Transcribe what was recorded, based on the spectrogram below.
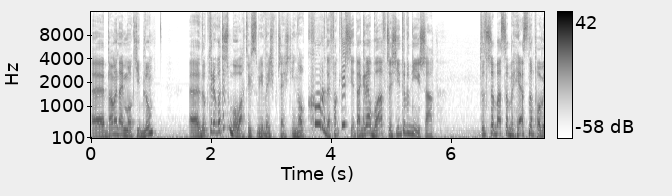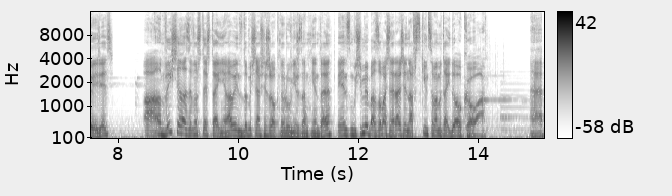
E, Pamiętajmy o kiblu, e, do którego też było łatwiej w sumie wejść wcześniej. No kurde, faktycznie, ta gra była wcześniej trudniejsza. To trzeba sobie jasno powiedzieć. A, wyjścia na zewnątrz też tutaj nie ma, więc domyślam się, że okno również zamknięte. Więc musimy bazować na razie na wszystkim, co mamy tutaj dookoła. E,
